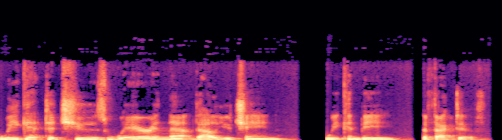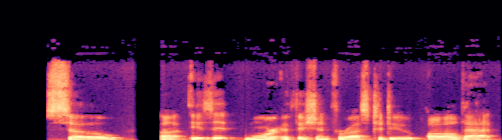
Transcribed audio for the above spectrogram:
we get to choose where in that value chain we can be effective. So uh, is it more efficient for us to do all that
